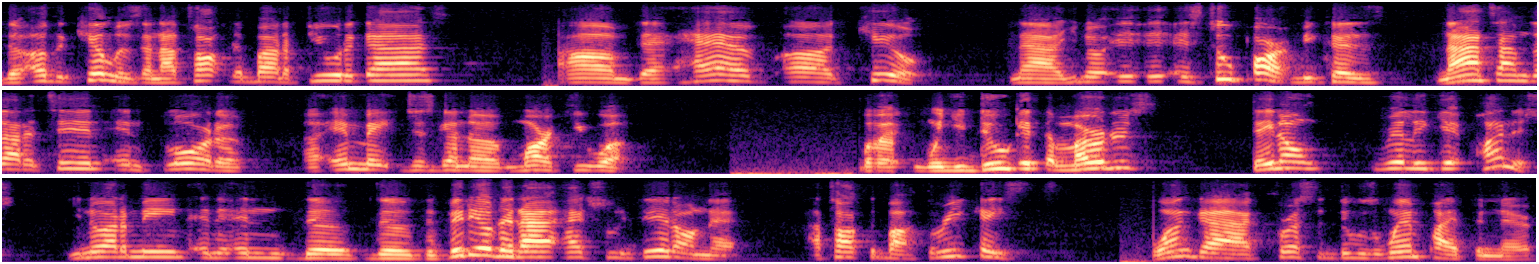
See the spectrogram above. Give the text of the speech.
the other killers, and I talked about a few of the guys um, that have uh, killed. Now, you know, it, it's two part because nine times out of ten in Florida, an inmate just gonna mark you up. But when you do get the murders, they don't really get punished. You know what I mean? And, and the, the the video that I actually did on that, I talked about three cases. One guy crushed a dude's windpipe in there.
